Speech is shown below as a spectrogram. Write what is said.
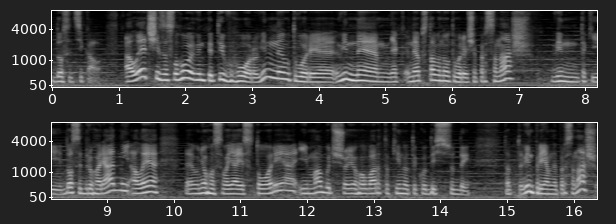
досить цікаво. Але чи заслуговує він піти вгору? Він не утворює, він не як не обставено утворюючий персонаж. Він такий досить другорядний, але е, у нього своя історія, і, мабуть, що його варто кинути кудись сюди. Тобто він приємний персонаж,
